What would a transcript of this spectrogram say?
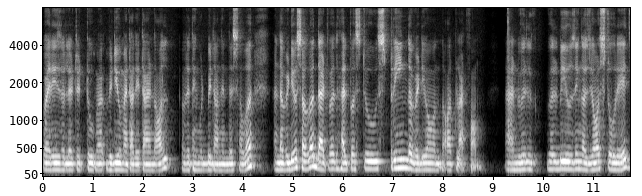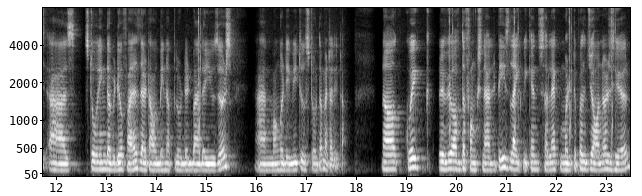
queries related to video metadata and all, everything would be done in this server. And the video server that will help us to stream the video on our platform. And we'll we'll be using Azure storage as storing the video files that have been uploaded by the users and MongoDB to store the metadata. Now quick review of the functionalities. Like we can select multiple genres here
